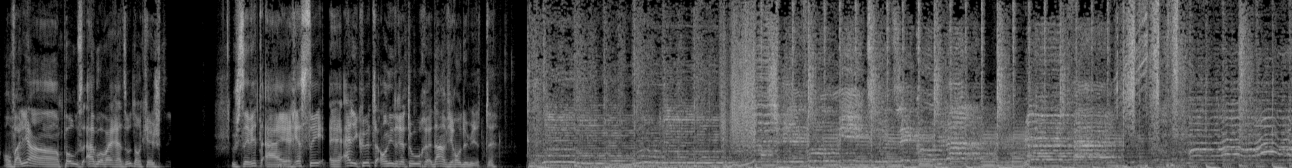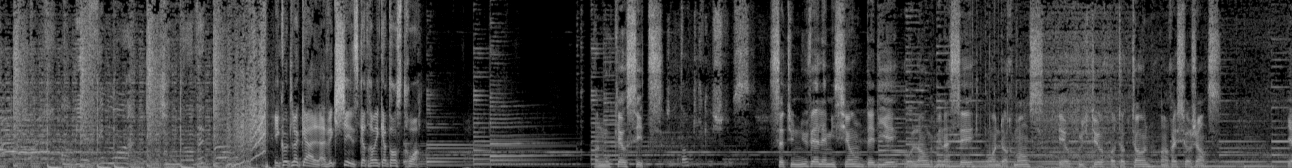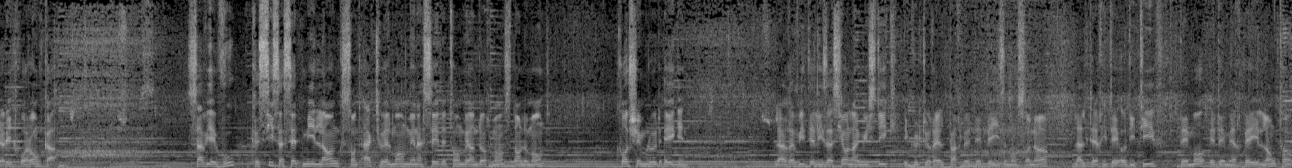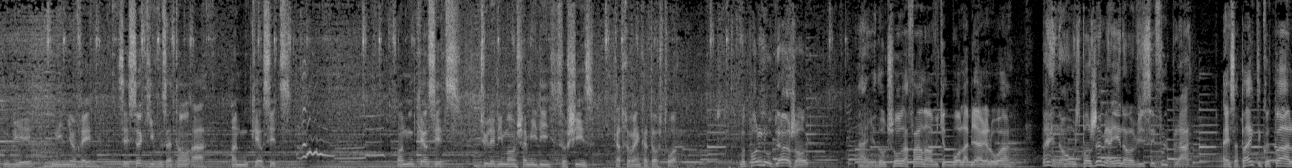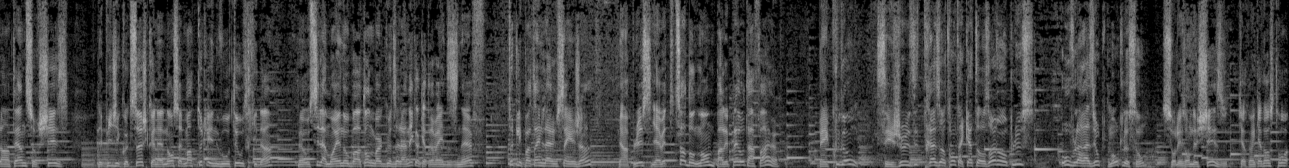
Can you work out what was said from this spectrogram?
on va aller en pause à Boisvert Radio. Donc, euh, je, je vous invite à rester euh, à l'écoute. On est de retour dans environ deux minutes. Écoute locale avec Chiz 94.3. Anmukeositz. C'est une nouvelle émission dédiée aux langues menacées ou en dormance et aux cultures autochtones en résurgence. Yarihwaronka. Saviez-vous que 6 à 7 000 langues sont actuellement menacées de tomber en dormance dans le monde? Koshimrud Egin. La revitalisation linguistique et culturelle par le dépaysement sonore, l'altérité auditive, des mots et des merveilles longtemps oubliées ou ignorées, c'est ce qui vous attend à Anmukeositz. Anmukeositz, tous les dimanches à midi sur Cheese 94.3. Va te prendre une autre bière, Jacques. Il y a d'autres choses à faire dans la vie que de boire la bière, Éloi. Ben non, il se passe jamais rien dans la vie, c'est full plate. Hey, ça paraît que t'écoutes pas à l'antenne sur Chiz. Depuis que j'écoute ça, je connais non seulement toutes les nouveautés au Trident, mais aussi la moyenne au bâton de Mark Goodzelanek en 99, toutes les potins de la rue Saint-Jean, puis en plus, il y avait toutes sortes d'autres mondes, parler plein d'autres affaires. Ben coudon, c'est jeudi de 13h30 à 14h en plus. Ouvre la radio puis monte le son. Sur les ondes de Chiz, 94.3.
